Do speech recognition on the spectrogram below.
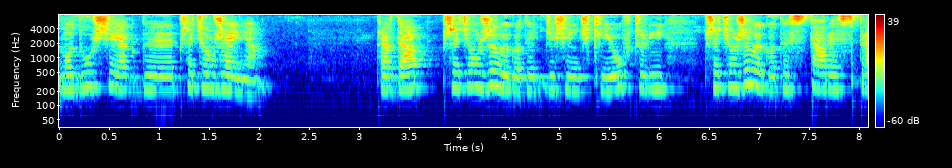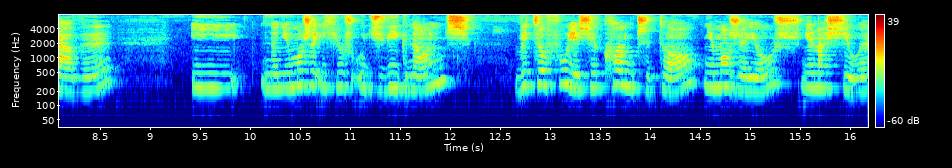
modusie jakby przeciążenia, prawda? Przeciążyły go te 10 kijów, czyli przeciążyły go te stare sprawy i no nie może ich już udźwignąć, wycofuje się, kończy to, nie może już, nie ma siły,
